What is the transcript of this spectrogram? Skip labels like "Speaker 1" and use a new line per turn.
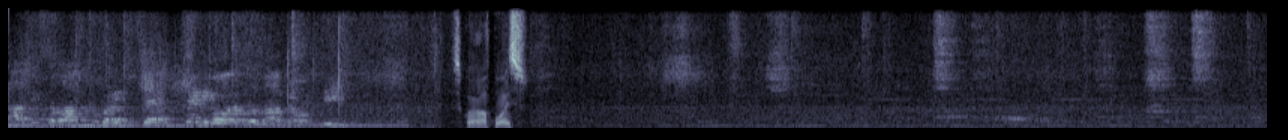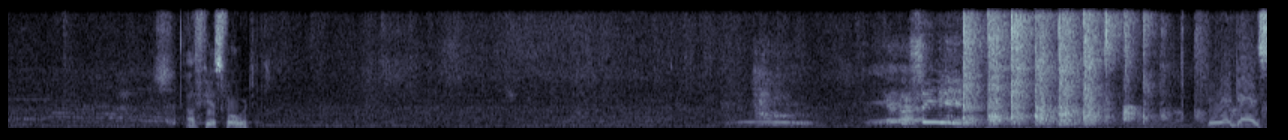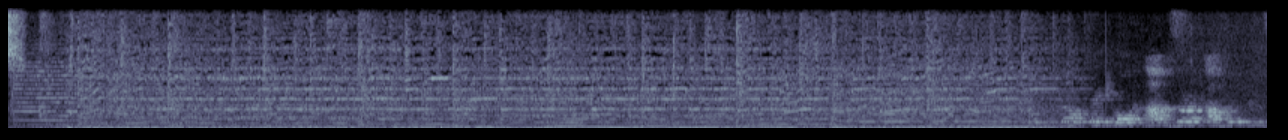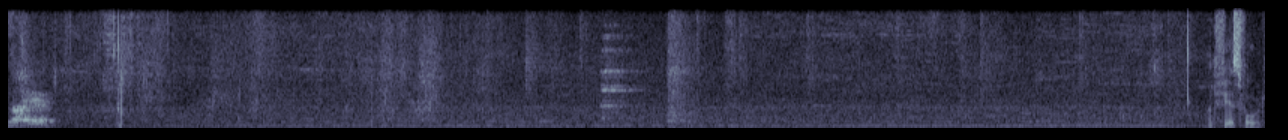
Nazi Salam Kuwait check, on Rolando B.
Square off, boys. On fierce forward. Good work, guys.
Taking on Abdul Kuzayr.
On fierce forward.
